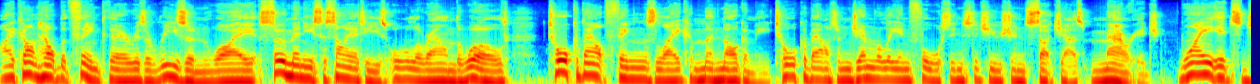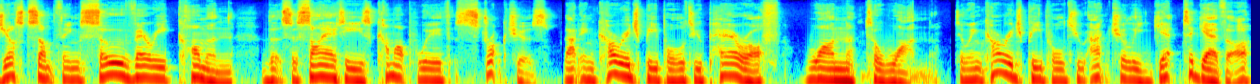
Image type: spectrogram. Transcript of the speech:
I can't help but think there is a reason why so many societies all around the world talk about things like monogamy, talk about and generally enforce institutions such as marriage. Why it's just something so very common that societies come up with structures that encourage people to pair off one to one, to encourage people to actually get together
